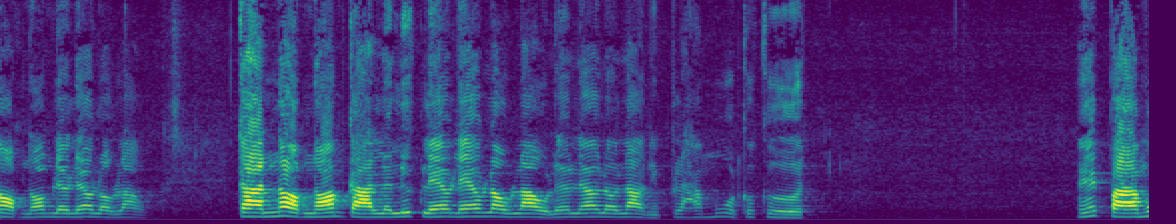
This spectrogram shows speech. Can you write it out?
นอบน้อมแล้วแล้วเราเล่าการนอบน้อมการระลึกแล้วแล้วเล่าเล่าแล้วแล้วเราเล่าเนี่ยปราโมทก็เกิดปาโม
